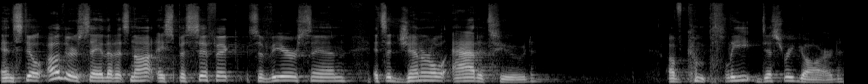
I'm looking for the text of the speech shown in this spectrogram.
And still others say that it's not a specific severe sin, it's a general attitude of complete disregard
